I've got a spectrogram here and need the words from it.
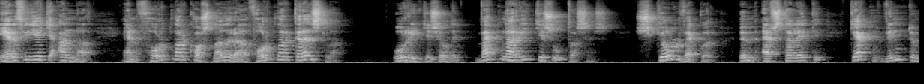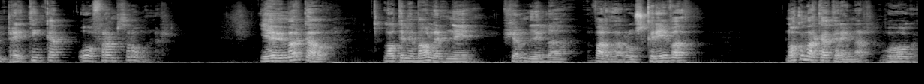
eru því ekki annað en fornar kostnaður eða fornar greðsla úr ríkisjóði vegna ríkisútvarsins skjólveggur um efstaleiti gegn vindum breytinga og framþróunar. Ég hef í mörg ár látið mér málefni fjölmiðla varðar og skrifað nokkuð marga greinar og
